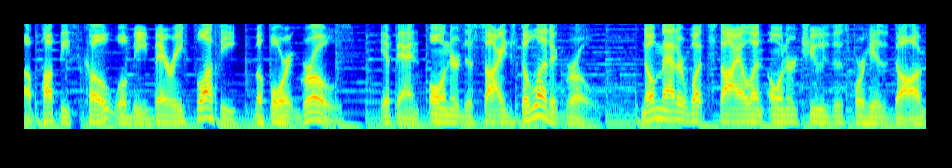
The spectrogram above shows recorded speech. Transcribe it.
A puppy's coat will be very fluffy before it grows if an owner decides to let it grow. No matter what style an owner chooses for his dog,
